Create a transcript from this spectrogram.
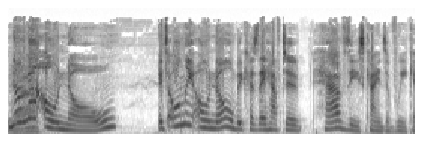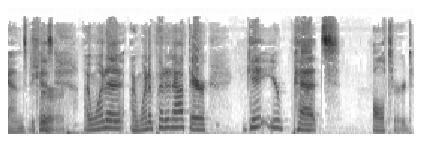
No, Yeah? not oh no. It's only oh no because they have to have these kinds of weekends because Sure. I want to I want to put it out there get your pets altered.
